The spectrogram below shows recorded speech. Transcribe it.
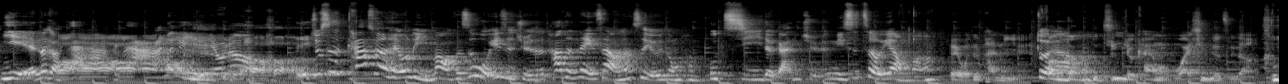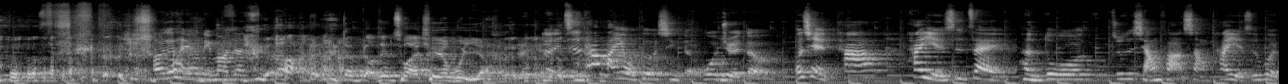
野那个啪啪那个野有没有？就是他虽然很有礼貌，可是我一直觉得他的内在好像是有一种很不羁的感觉。你是这样吗？对，我是叛逆的，对放啊，荡不羁，就看外形就知道。然后就很有礼貌这样子。但表现出来却又不一样。对，其实他蛮有个性的，我觉得，而且他他也是在很多就是想法上，他也是会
